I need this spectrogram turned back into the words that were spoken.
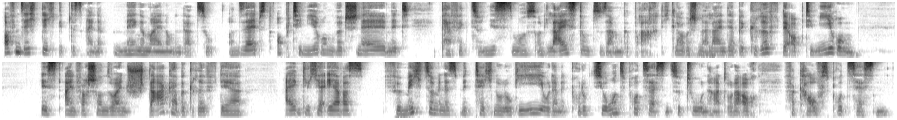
Offensichtlich gibt es eine Menge Meinungen dazu. Und Selbstoptimierung wird schnell mit Perfektionismus und Leistung zusammengebracht. Ich glaube schon allein der Begriff der Optimierung ist einfach schon so ein starker Begriff, der eigentlich ja eher was für mich zumindest mit Technologie oder mit Produktionsprozessen zu tun hat oder auch Verkaufsprozessen.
